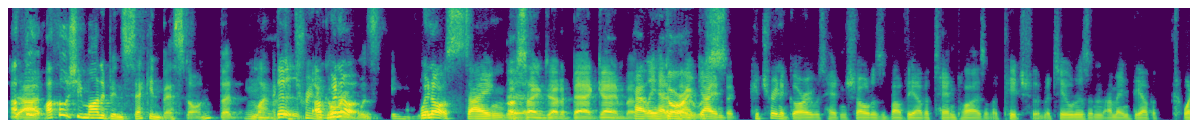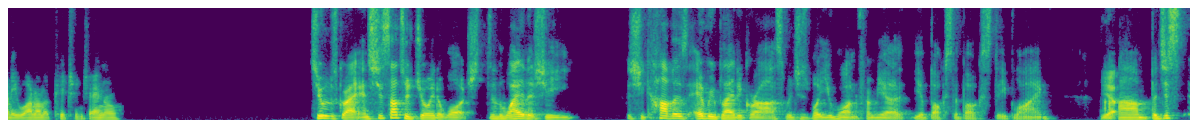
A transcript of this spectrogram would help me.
I thought Uh, I thought she might have been second best on, but Mm. like The- Katrina uh, we're Gorry not- was we're not saying I'm that saying she had a bad game, but Catley had Gorry a bad was, game, but Katrina Gorry was head and shoulders above the other ten players on the pitch for the Matildas, and I mean the other twenty one on the pitch in general. she was great, and she's such a joy to watch. The way that she she covers every blade of grass, which is what you want from your your box to box deep lying. Yeah. Um, but just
